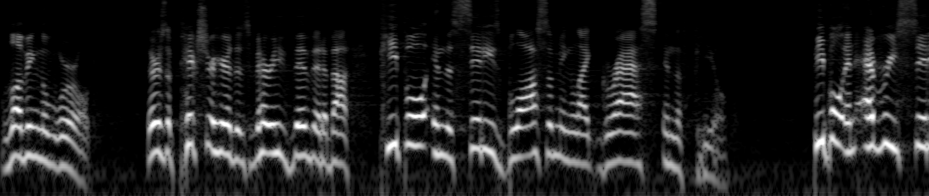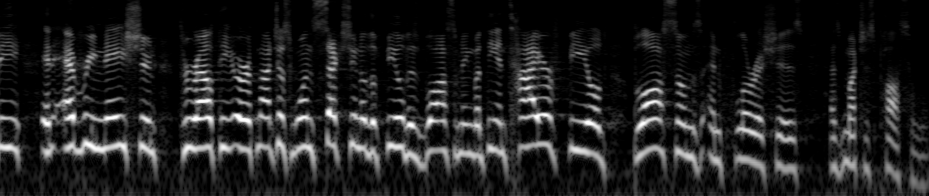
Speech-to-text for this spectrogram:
loving the world. There's a picture here that's very vivid about people in the cities blossoming like grass in the field. People in every city, in every nation throughout the earth, not just one section of the field is blossoming, but the entire field blossoms and flourishes as much as possible.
